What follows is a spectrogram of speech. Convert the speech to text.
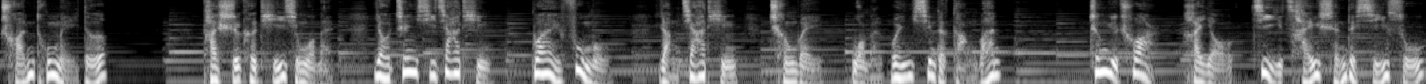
传统美德。它时刻提醒我们要珍惜家庭，关爱父母。让家庭成为我们温馨的港湾。正月初二还有祭财神的习俗。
